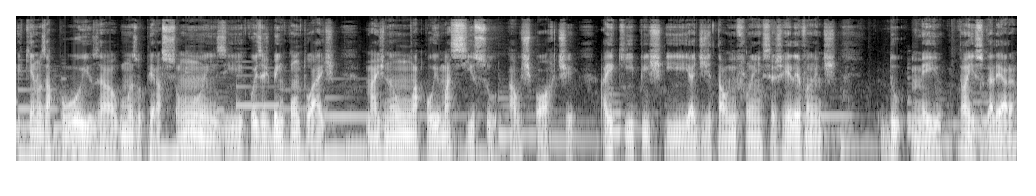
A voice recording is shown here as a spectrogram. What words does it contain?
pequenos apoios a algumas operações e coisas bem pontuais, mas não um apoio maciço ao esporte, a equipes e a digital influências relevantes do meio. Então é isso, galera.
